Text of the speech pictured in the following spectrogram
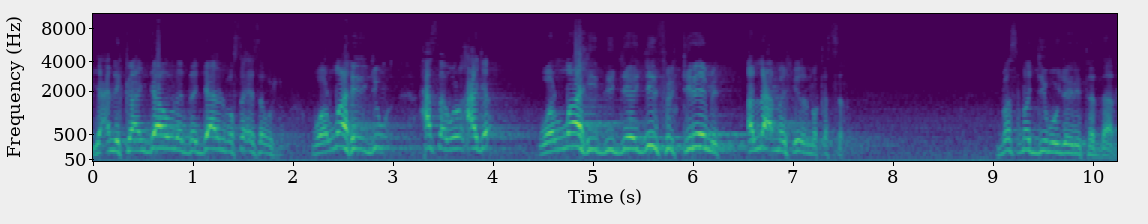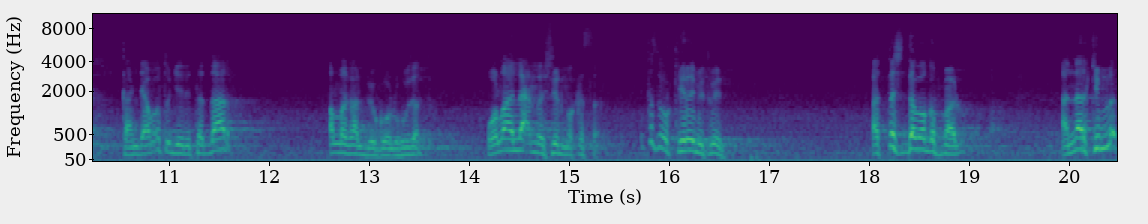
يعني كان جاوا للدجال البصيح يسوي شنو؟ والله يجوا حتى أقول حاجة؟ والله دجاجيل في الكريمت اللحمه يشيل المكسر. بس ما تجيبوا جريدة الدار. كان جابته جريدة الدار الله قال بيقول هو ذاته. والله اللحمه يشيل المكسر تسوى الكريمت وين؟ التش ده وقف ماله. النار كملت.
